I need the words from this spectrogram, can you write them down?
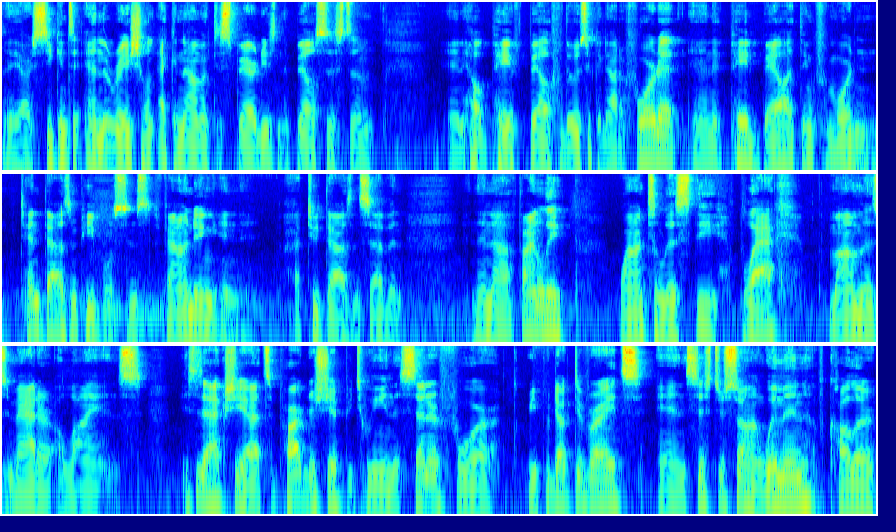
They are seeking to end the racial and economic disparities in the bail system and help pay bail for those who could not afford it. And they've paid bail, I think, for more than 10,000 people since founding in uh, 2007. And then uh, finally, wanted to list the Black Mamas Matter Alliance. This is actually uh, it's a partnership between the Center for Reproductive Rights and SisterSong Women of Color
